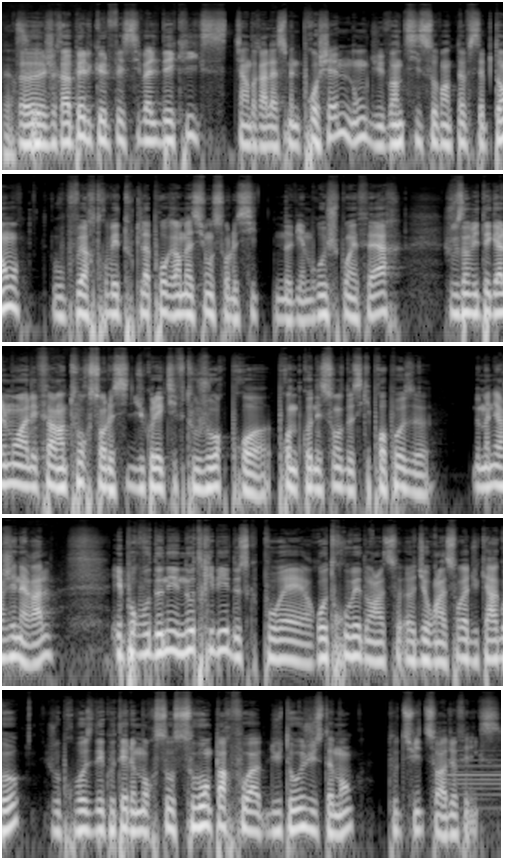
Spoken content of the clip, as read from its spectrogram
merci. Euh, je rappelle que le festival Déclic se tiendra la semaine prochaine, donc du 26 au 29 septembre. Vous pouvez retrouver toute la programmation sur le site 9ème-rouge.fr. Je vous invite également à aller faire un tour sur le site du collectif Toujours pour euh, prendre connaissance de ce qu'ils proposent euh, de manière générale. Et pour vous donner une autre idée de ce que vous pourrez retrouver dans la so- euh, durant la soirée du cargo, je vous propose d'écouter le morceau Souvent Parfois du taux, justement, tout de suite sur Radio Phoenix.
